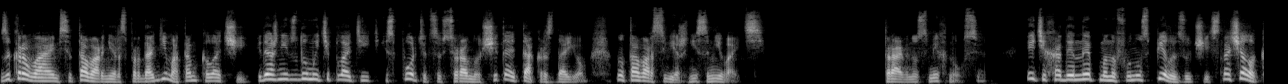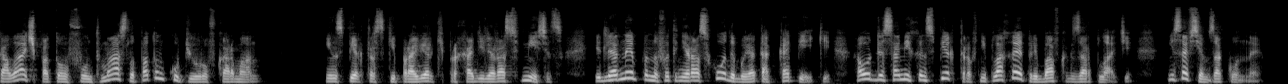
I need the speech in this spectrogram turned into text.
«Закрываемся, товар не распродадим, а там калачи. И даже не вздумайте платить, испортится все равно, считай, так раздаем. Но товар свежий, не сомневайтесь». Травин усмехнулся. Эти ходы Непманов он успел изучить. Сначала калач, потом фунт масла, потом купюру в карман. Инспекторские проверки проходили раз в месяц, и для Непманов это не расходы были, а так копейки, а вот для самих инспекторов неплохая прибавка к зарплате, не совсем законная.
